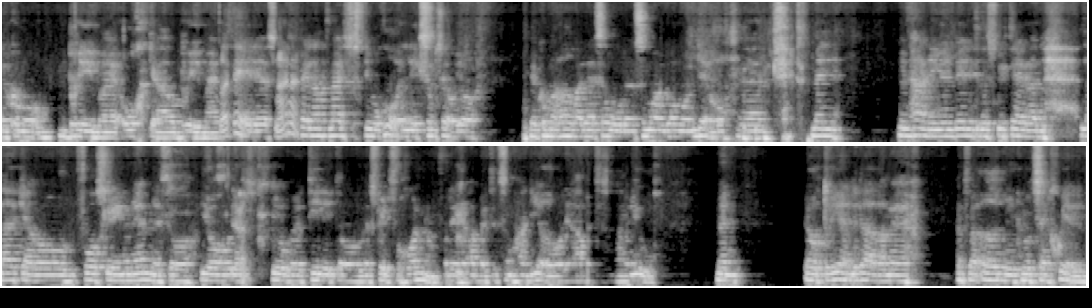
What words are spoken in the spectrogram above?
jag kommer att bry mig, orka och bry mig. Nej. Det, är det så Nej, nej. spelar inte mig så stor roll. Liksom så. Jag, jag kommer att höra dessa orden så många gånger ändå. Eh, Men, men han är ju en väldigt respekterad läkare och forskare inom ämnet och jag har Ja. stor tillit och respekt för honom för det Mm. arbetet som han gör och det arbetet som han har gjort. Men återigen det där med att vara ödmjuk mot sig själv,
